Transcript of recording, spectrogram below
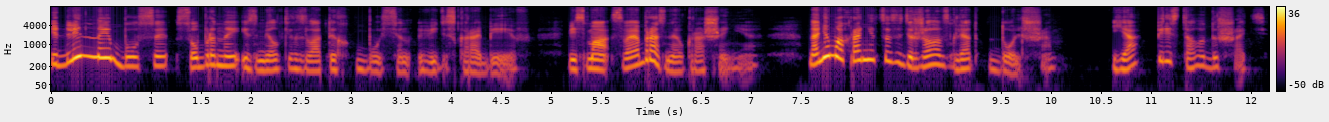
и длинные бусы, собранные из мелких золотых бусин в виде скоробеев. Весьма своеобразное украшение – на нем охранница задержала взгляд дольше. Я перестала дышать.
